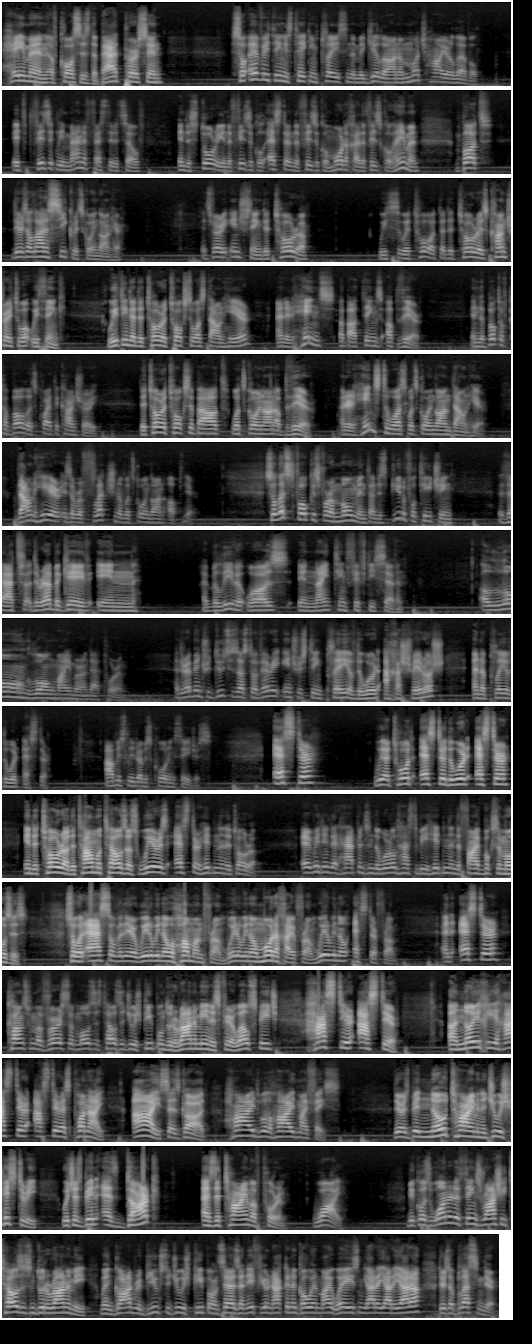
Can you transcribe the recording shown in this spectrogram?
Haman, of course, is the bad person. So everything is taking place in the Megillah on a much higher level. It physically manifested itself in the story, in the physical Esther, in the physical Mordechai, the physical Haman, but there's a lot of secrets going on here. It's very interesting. The Torah, we, we're taught that the Torah is contrary to what we think. We think that the Torah talks to us down here and it hints about things up there. In the book of Kabbalah, it's quite the contrary. The Torah talks about what's going on up there, and it hints to us what's going on down here. Down here is a reflection of what's going on up there. So let's focus for a moment on this beautiful teaching that the Rebbe gave in, I believe it was in 1957. A long, long maamar on that Purim. And the Rebbe introduces us to a very interesting play of the word Achashverosh and a play of the word Esther. Obviously, the Rebbe is quoting sages. Esther, we are taught Esther, the word Esther in the Torah. The Talmud tells us where is Esther hidden in the Torah? Everything that happens in the world has to be hidden in the five books of Moses. So it asks over there, where do we know Haman from? Where do we know Mordechai from? Where do we know Esther from? And Esther comes from a verse that Moses tells the Jewish people in Deuteronomy in his farewell speech Hastir Astir. Anoichi haster aster esponai. I, says God, hide will hide my face. There has been no time in the Jewish history which has been as dark as the time of Purim. Why? Because one of the things Rashi tells us in Deuteronomy, when God rebukes the Jewish people and says, And if you're not going to go in my ways, and yada, yada, yada, there's a blessing there.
